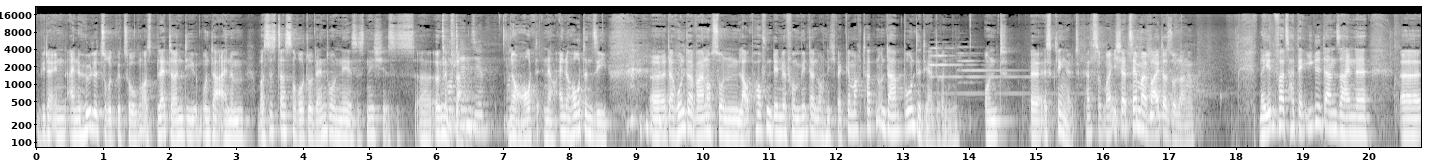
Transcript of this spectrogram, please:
wieder in eine Höhle zurückgezogen aus Blättern, die unter einem, was ist das, ein Rhododendron? Nee, ist es nicht, es ist äh, irgendeine Hortensie. Pflanze. Eine, eine Hortensie. äh, darunter war noch so ein Laubhaufen, den wir vom Winter noch nicht weggemacht hatten und da wohnte der drin. Und äh, es klingelt. Kannst du mal, ich erzähl mal weiter so lange. Na, jedenfalls hat der Igel dann seine, äh,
